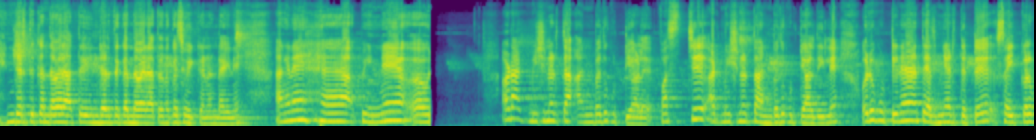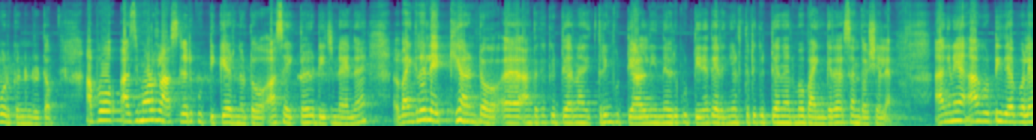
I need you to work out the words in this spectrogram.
എന്റെ അടുത്തേക്ക് എന്താ വരാത്ത? എന്റെ അടുത്തേക്ക് എന്താ വരാത്ത? എന്നൊക്കെ ചോദിക്കണുണ്ടായിന്. അങ്ങനെ പിന്നെ അവിടെ അഡ്മിഷൻ എടുത്ത അൻപത് കുട്ടികൾ ഫസ്റ്റ് അഡ്മിഷൻ എടുത്ത അൻപത് കുട്ടികളുടെ ഒരു കുട്ടീനെ തിരഞ്ഞെടുത്തിട്ട് സൈക്കിൾ കൊടുക്കുന്നുണ്ട് കേട്ടോ അപ്പോൾ അസിമോൾ ക്ലാസ്സിലൊരു കുട്ടിക്കായിരുന്നു കേട്ടോ ആ സൈക്കിൾ കിട്ടിയിട്ടുണ്ടായിരുന്നത് ഭയങ്കര ലക്കിയാണ് കേട്ടോ അതൊക്കെ കിട്ടുക പറഞ്ഞാൽ ഇത്രയും കുട്ടികളിൽ നിന്ന് ഒരു കുട്ടീനെ തിരഞ്ഞെടുത്തിട്ട് കിട്ടുക എന്ന് പറയുമ്പോൾ ഭയങ്കര സന്തോഷമല്ലേ അങ്ങനെ ആ കുട്ടി ഇതേപോലെ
